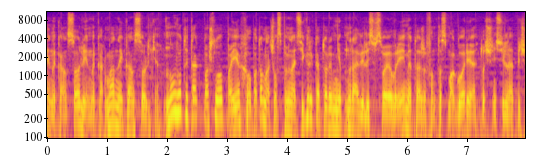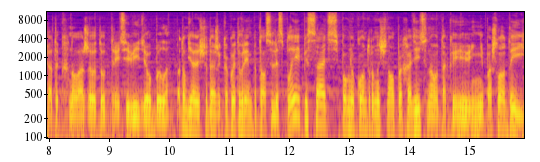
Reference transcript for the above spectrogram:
и на консоли, и на карманные консольки. Ну вот и так пошло, поехал. Потом начал вспоминать игры, которые мне нравились в свое время, та же Фантасмагория. Очень сильный отпечаток наложил, это вот третье видео было. Потом я еще даже какое-то время пытался летсплей писать, помню, контур начинал проходить, но так и не пошло. Да и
